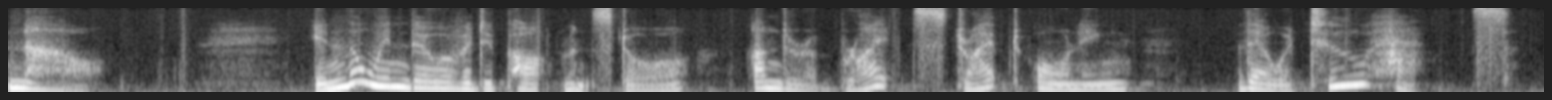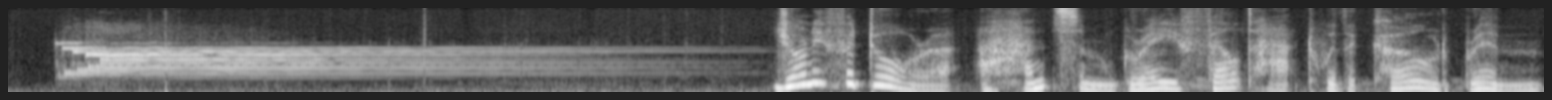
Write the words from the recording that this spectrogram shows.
now. In the window of a department store, under a bright striped awning, there were two hats. Johnny Fedora, a handsome grey felt hat with a curled brim,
